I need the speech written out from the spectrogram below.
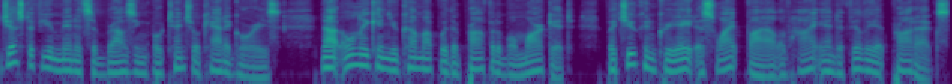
just a few minutes of browsing potential categories, not only can you come up with a profitable market, but you can create a swipe file of high-end affiliate products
